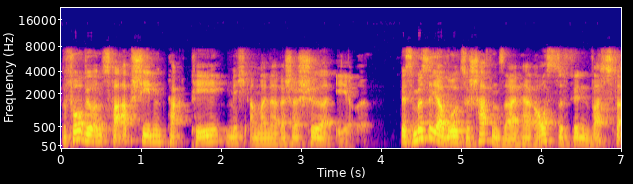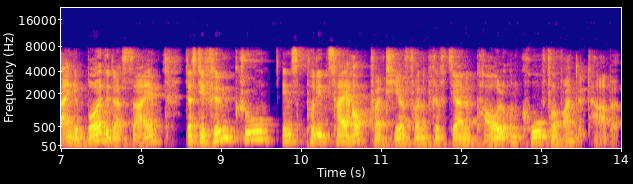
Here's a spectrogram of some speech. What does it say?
Bevor wir uns verabschieden, packt P mich an meiner Rechercheurehre. Es müsse ja wohl zu schaffen sein, herauszufinden, was für ein Gebäude das sei, das die Filmcrew ins Polizeihauptquartier von Christiane Paul und Co. verwandelt habe.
